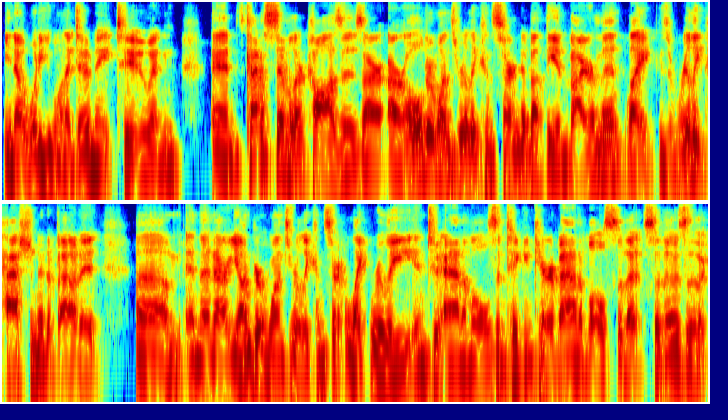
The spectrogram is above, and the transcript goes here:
you know what do you want to donate to? And and kind of similar causes. Our our older one's really concerned about the environment like is really passionate about it um, and then our younger one's really concerned like really into animals and taking care of animals. So that so those are the,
